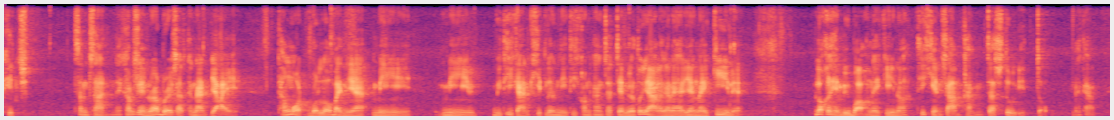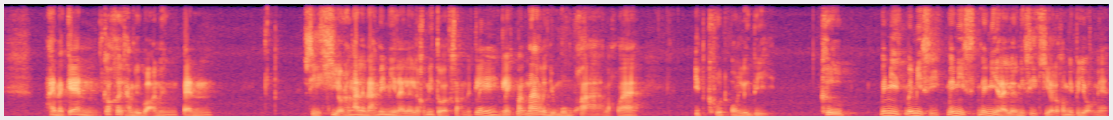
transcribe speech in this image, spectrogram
pitch สั้นๆนะครับจะเห็นว่าบริษัทขนาดใหญ่ทั้งหมดบนโลกใบนี้มีมีวิธีการคิดเรื่องนี้ที่ค่อนข้างชัดเจนยกตัวอย่างแล้วกันนะฮะอย่างไนกี้เนี่ยเราเคยเห็นบิลบอร์ดของไนกี้เนาะที่เขียน 3คำ just do it จบนะครับ Heineken ก็เคยทำบิลบอร์ดหนึ่งเป็นสีเขียวทั้งอันเลยนะ ไม่มีอะไรเลย แล้วก็มีตัวอักษรเล็กๆเล็กมากๆเลยอยู่มุมขวา บอกว่า it could only be คือไม่มีไม่มีสีไม่มีไม่มีอะไรเลยมีสีเขียวแล้วก็มีประโยคเนี้ย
